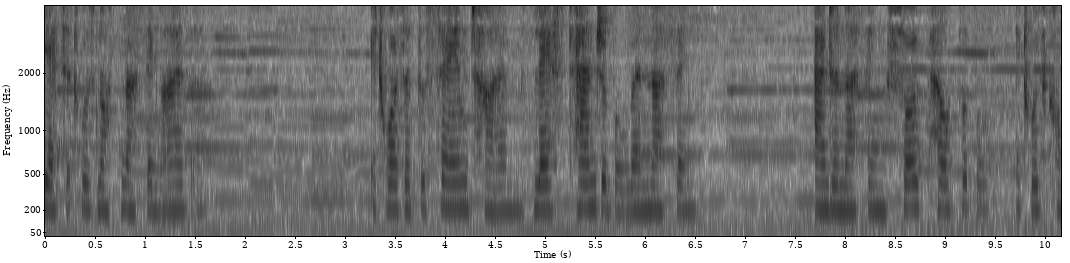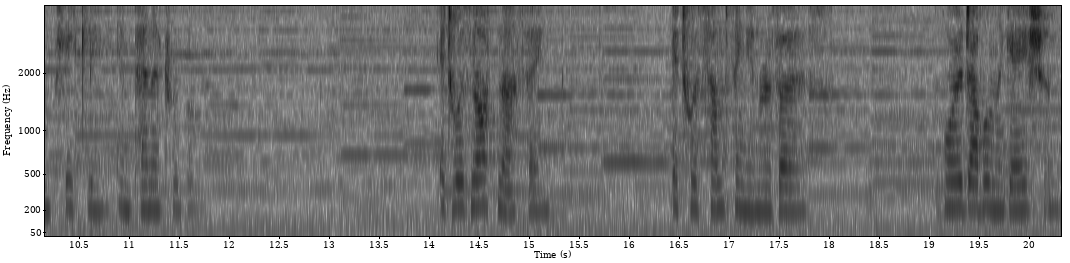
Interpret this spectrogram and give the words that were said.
yet it was not nothing either. It was at the same time less tangible than nothing, and a nothing so palpable it was completely impenetrable. It was not nothing. It was something in reverse, or a double negation.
